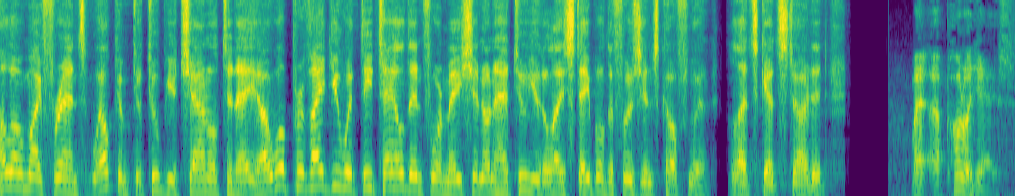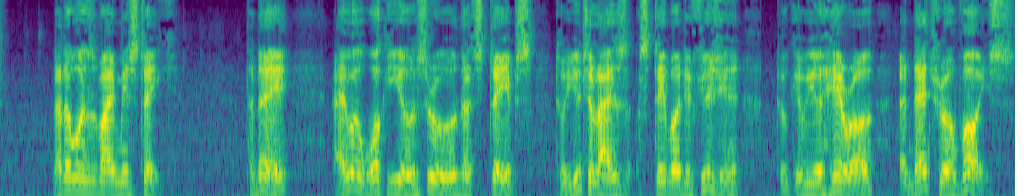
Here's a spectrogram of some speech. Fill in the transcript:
Hello, my friends. Welcome to Tubia channel. Today, uh, I will provide you with detailed information on how to utilize Stable Diffusion software. Let's get started. My apologies. That was my mistake. Today, I will walk you through the steps to utilize Stable Diffusion to give your hero a natural voice.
